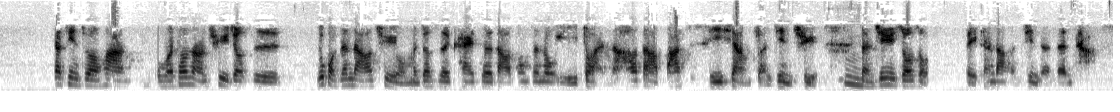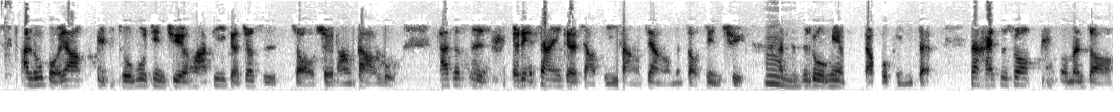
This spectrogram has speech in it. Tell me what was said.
要进出的话，我们通常去就是，如果真的要去，我们就是开车到中正路一段，然后到八子西巷转进去，转进去走走。可以看到很近的灯塔。那、啊、如果要 徒步进去的话，第一个就是走水防道路，它就是有点像一个小堤防这样，我们走进去，它只是路面比较不平整。那还是说 我们走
